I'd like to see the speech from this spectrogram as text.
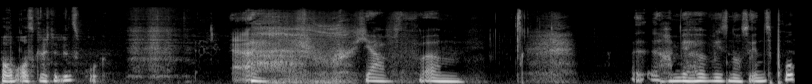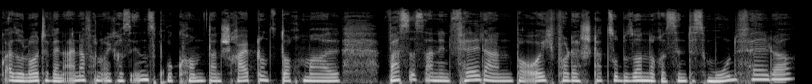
Warum ausgerechnet Innsbruck? Äh, ja, ähm, äh, haben wir Hörwesen aus Innsbruck. Also Leute, wenn einer von euch aus Innsbruck kommt, dann schreibt uns doch mal, was ist an den Feldern bei euch vor der Stadt so Besonderes? Sind es Mondfelder?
